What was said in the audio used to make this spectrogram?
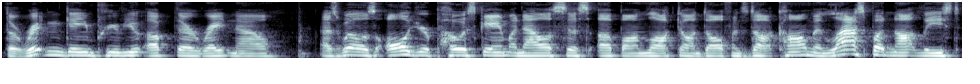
The written game preview up there right now as well as all your post game analysis up on lockedondolphins.com. And last but not least,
